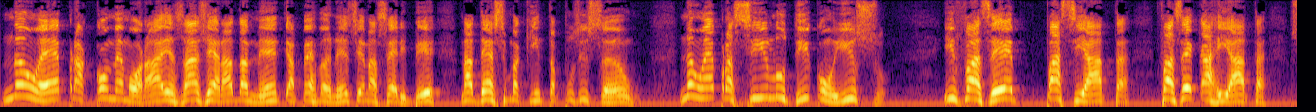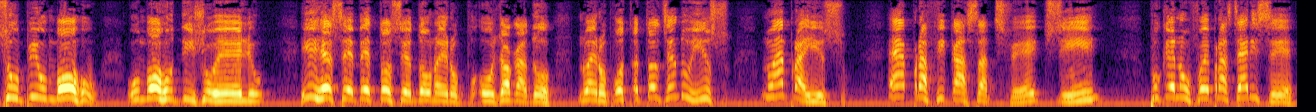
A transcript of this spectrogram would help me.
não é para comemorar exageradamente a permanência na Série B na 15ª posição. Não é para se iludir com isso e fazer passeata, fazer carreata, subir o morro, o morro de joelho e receber torcedor no aeroporto, o jogador no aeroporto. Eu estou dizendo isso. Não é para isso. É para ficar satisfeito, sim, porque não foi para a Série C.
